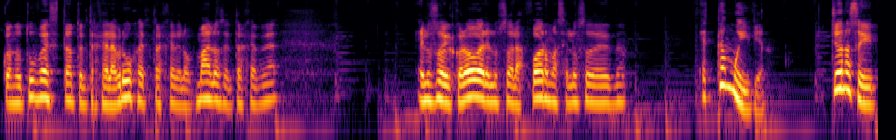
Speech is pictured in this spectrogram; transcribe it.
cuando tú ves tanto el traje de la bruja, el traje de los malos, el traje de... El uso del color, el uso de las formas, el uso de... Está muy bien. Yo no soy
